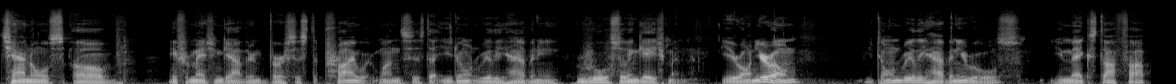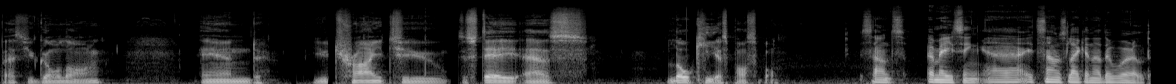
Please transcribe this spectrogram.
channels of information gathering versus the private ones is that you don't really have any rules of engagement. You're on your own. You don't really have any rules. You make stuff up as you go along and you try to, to stay as low key as possible. Sounds amazing. Uh, it sounds like another world,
